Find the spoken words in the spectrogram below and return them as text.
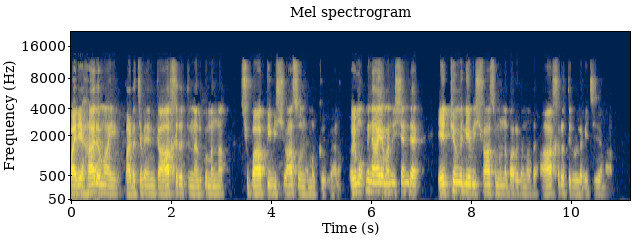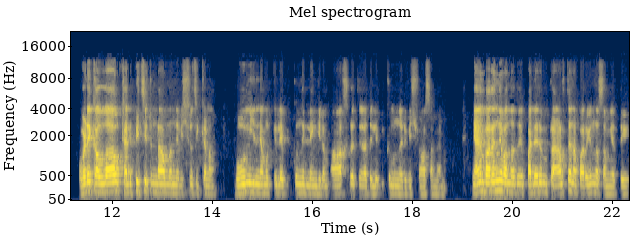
പരിഹാരമായി പടച്ചവൻ എനിക്ക് ആഹ്രത്തിൽ നൽകുമെന്ന ശുഭാപ്തി വിശ്വാസവും നമുക്ക് വേണം. ഒരു മുഗ്മിനായ മനുഷ്യന്റെ ഏറ്റവും വലിയ വിശ്വാസം എന്ന് പറയുന്നത് ആഹ്രത്തിലുള്ള വിജയമാണ്. അവിടെ കള്ളാവ് കൽപ്പിച്ചിട്ടുണ്ടാവുമെന്ന് വിശ്വസിക്കണം. ഭൂമിയിൽ നമുക്ക് ലഭിക്കുന്നില്ലെങ്കിലും ആഹ്രത്തിൽ അത് ലഭിക്കുമെന്നൊരു വിശ്വാസം വേണം. ഞാൻ പറഞ്ഞു വന്നത് പലരും പ്രാർത്ഥന പറയുന്ന സമയത്ത്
